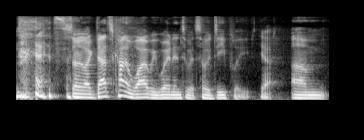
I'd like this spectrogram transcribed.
so like that's kind of why we went into it so deeply. Yeah, Um,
